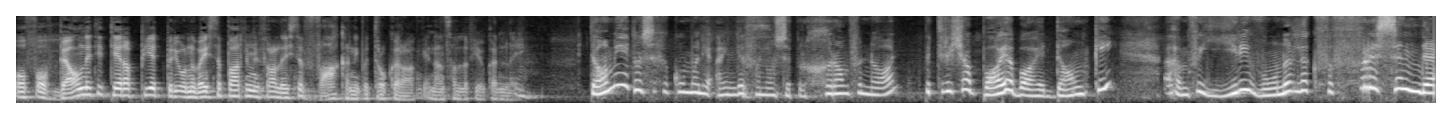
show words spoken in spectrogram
of of bel net die terapeut by die onderwysdepartement en vra luister, waar kan ek betrokke raak en dan sal hulle vir jou kan lei. daarmee het ons gekom aan die einde van ons program vanaand. Patricia baie baie dankie um, vir hierdie wonderlik verfrissende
